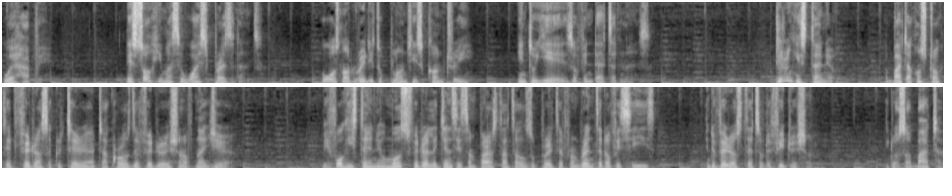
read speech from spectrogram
were happy. They saw him as a wise president who was not ready to plunge his country into years of indebtedness. During his tenure, Abacha constructed federal secretariats across the Federation of Nigeria. Before his tenure, most federal agencies and parastatals operated from rented offices in the various states of the Federation. It was Abacha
